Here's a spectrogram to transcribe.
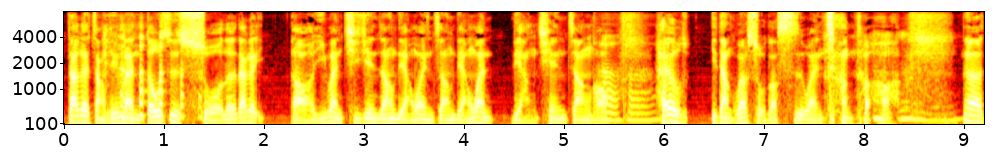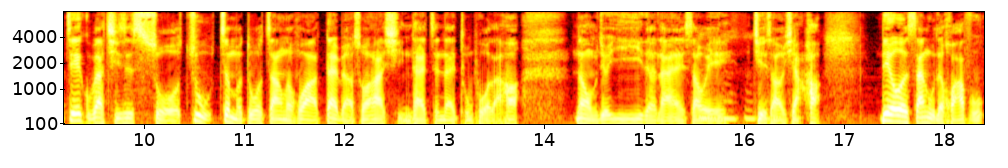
大概涨停板都是锁了大概。哦，一万七千张，两万张，两万两千张哈，还有一档股票锁到四万张的哈。那这些股票其实锁住这么多张的话，代表说它的形态正在突破了哈。那我们就一一的来稍微介绍一下。好，六二三五的华孚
